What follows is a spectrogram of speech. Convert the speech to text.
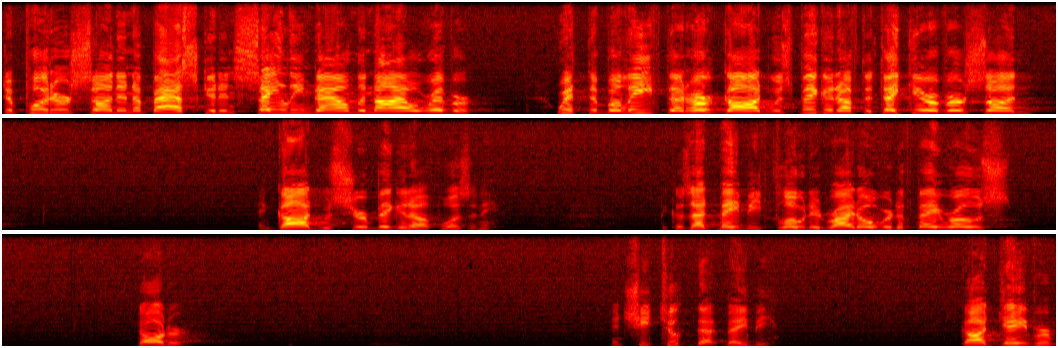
to put her son in a basket and sail him down the Nile River with the belief that her God was big enough to take care of her son. And God was sure big enough, wasn't he? Because that baby floated right over to Pharaoh's daughter. And she took that baby. God gave her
